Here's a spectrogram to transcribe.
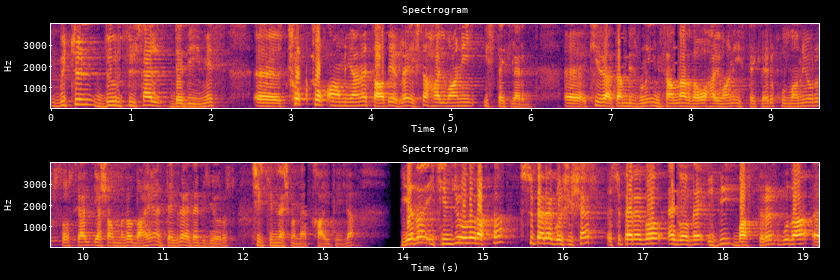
bütün dürtüsel dediğimiz e, çok çok amiyane tabirle işte hayvani isteklerin e, ki zaten biz bunu insanlar da o hayvani istekleri kullanıyoruz. Sosyal yaşamımıza dahi entegre edebiliyoruz. Çirkinleşmemek kaydıyla. Ya da ikinci olarak da süperego şişer. E, süperego ego ve idi bastırır. Bu da e,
